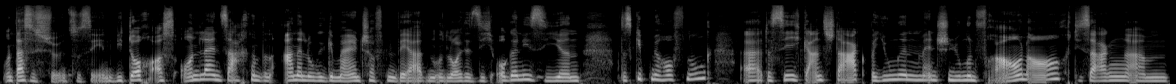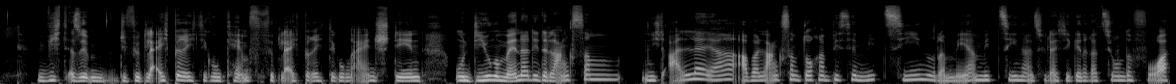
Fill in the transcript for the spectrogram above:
Und das ist schön zu sehen, wie doch aus Online-Sachen dann analoge Gemeinschaften werden und Leute sich organisieren. Das gibt mir Hoffnung. Äh, das sehe ich ganz stark bei jungen Menschen, jungen Frauen auch, die sagen, ähm, wichtig, also die für Gleichberechtigung kämpfen, für Gleichberechtigung einstehen und die jungen Männer, die da langsam, nicht alle, ja, aber langsam doch ein bisschen mitziehen oder mehr mitziehen als vielleicht die Generation davor.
